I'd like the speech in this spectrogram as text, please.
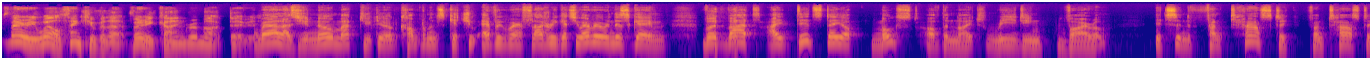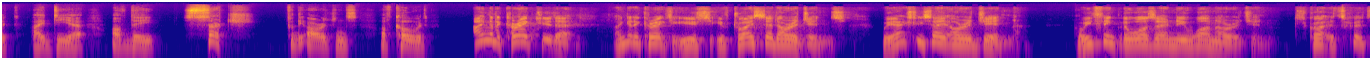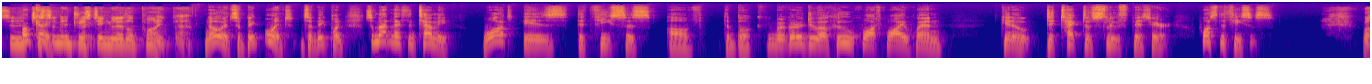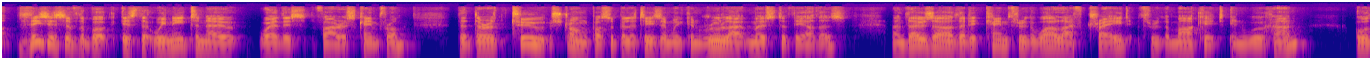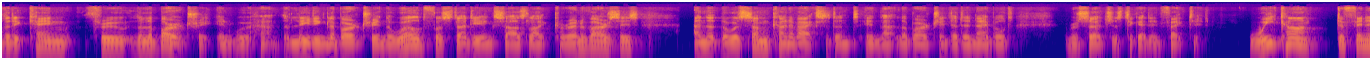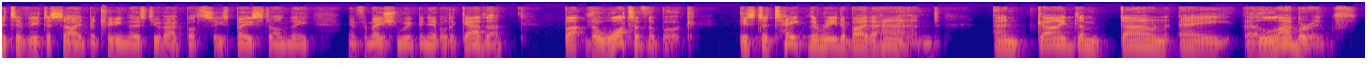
Very well. Thank you for that. Very kind remark, David. Well, as you know, Matt, you, you know compliments get you everywhere. Flattery gets you everywhere in this game. But Matt, I did stay up most of the night reading Viral. It's a fantastic, fantastic idea of the search for the origins of COVID. I'm going to correct you there. I'm going to correct you. you. You've twice said origins. We actually say origin. We think there was only one origin. It's quite. It's, it's an, Okay. just an interesting little point there. No, it's a big point. It's a big point. So, Matt, like, tell me, what is the thesis of the book? We're going to do a who, what, why, when, you know, detective sleuth bit here. What's the thesis? Well, the thesis of the book is that we need to know where this virus came from, that there are two strong possibilities, and we can rule out most of the others. And those are that it came through the wildlife trade, through the market in Wuhan, or that it came through the laboratory in Wuhan, the leading laboratory in the world for studying SARS like coronaviruses, and that there was some kind of accident in that laboratory that enabled researchers to get infected. We can't definitively decide between those two hypotheses based on the information we've been able to gather, But the what of the book is to take the reader by the hand and guide them down a, a labyrinth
